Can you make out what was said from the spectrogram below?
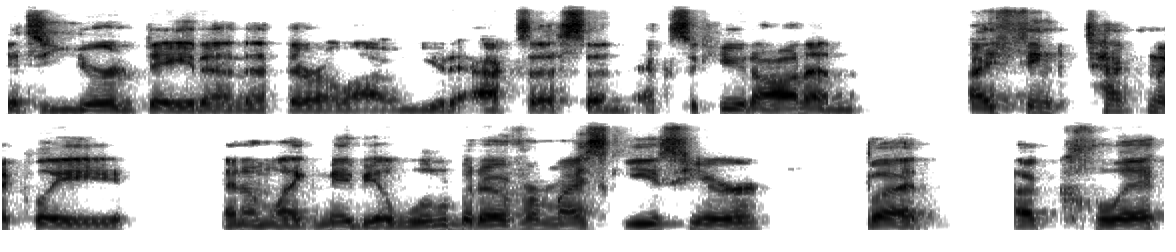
it's your data that they're allowing you to access and execute on. And I think technically, and I'm like maybe a little bit over my skis here, but a click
